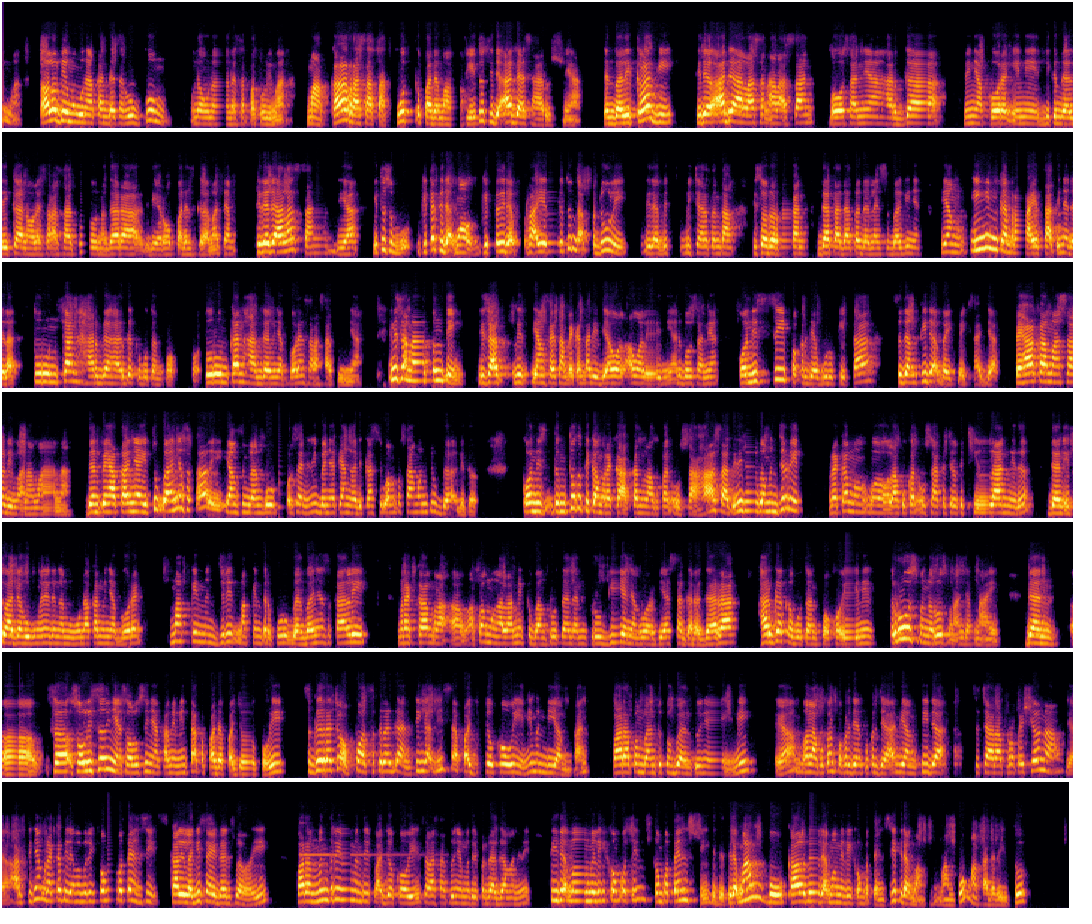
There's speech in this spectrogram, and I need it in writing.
Kalau dia menggunakan dasar hukum Undang-Undang Dasar 45, maka rasa takut kepada mafia itu tidak ada seharusnya. Dan balik lagi, tidak ada alasan-alasan bahwasannya harga minyak goreng ini dikendalikan oleh salah satu negara di Eropa dan segala macam tidak ada alasan ya itu kita tidak mau kita tidak rakyat itu nggak peduli tidak bicara tentang disodorkan data-data dan lain sebagainya yang inginkan rakyat saat ini adalah turunkan harga-harga kebutuhan pokok turunkan harga minyak goreng salah satunya ini sangat penting di saat yang saya sampaikan tadi di awal-awal ini ada bahwasannya kondisi pekerja buruh kita sedang tidak baik-baik saja. PHK massal di mana-mana. Dan PHK-nya itu banyak sekali. Yang 90% ini banyak yang nggak dikasih uang pesangon juga gitu. Kondisi, tentu ketika mereka akan melakukan usaha, saat ini juga menjerit. Mereka melakukan usaha kecil-kecilan gitu. Dan itu ada hubungannya dengan menggunakan minyak goreng. Makin menjerit, makin terpuruk. Dan banyak sekali mereka apa, mengalami kebangkrutan dan kerugian yang luar biasa gara-gara harga kebutuhan pokok ini terus menerus menanjak naik. Dan uh, solusinya, solusinya kami minta kepada Pak Jokowi segera copot, segera ganti. Nggak bisa Pak Jokowi ini mendiamkan para pembantu-pembantunya ini ya melakukan pekerjaan-pekerjaan yang tidak secara profesional ya. Artinya mereka tidak memiliki kompetensi. Sekali lagi saya garis bawahi para menteri-menteri Pak Jokowi salah satunya menteri perdagangan ini tidak memiliki kompetensi kompetensi gitu. Tidak mampu. Kalau tidak memiliki kompetensi tidak mampu mampu maka dari itu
